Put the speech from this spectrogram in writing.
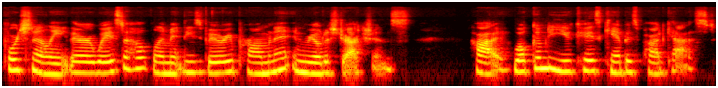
Fortunately, there are ways to help limit these very prominent and real distractions. Hi, welcome to UK's Campus Podcast.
